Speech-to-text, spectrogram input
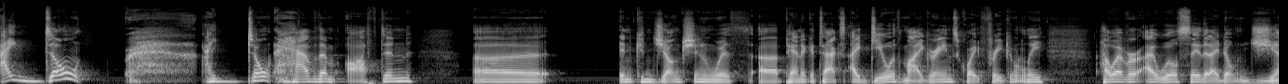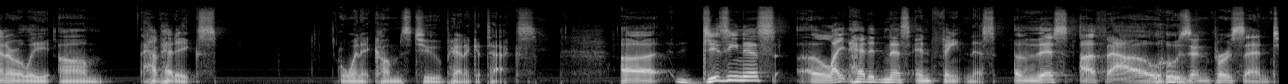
I don't, I don't have them often. Uh, in conjunction with uh, panic attacks, I deal with migraines quite frequently. However, I will say that I don't generally um, have headaches when it comes to panic attacks. Uh, dizziness, lightheadedness, and faintness. This a thousand percent.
